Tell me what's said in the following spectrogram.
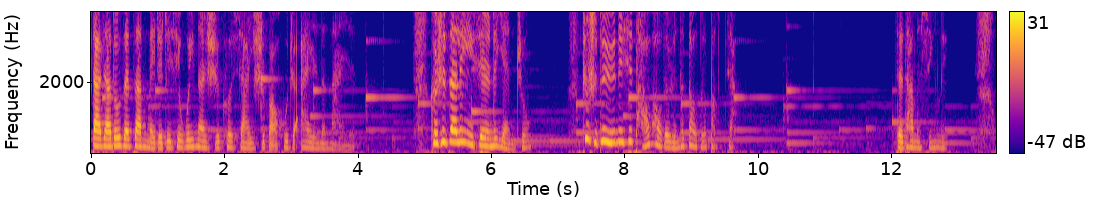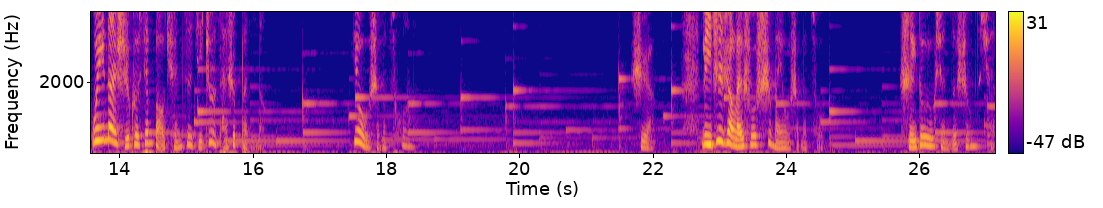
大家都在赞美着这些危难时刻下意识保护着爱人的男人，可是，在另一些人的眼中，这是对于那些逃跑的人的道德绑架。在他们心里，危难时刻先保全自己，这才是本能，又有什么错呢？是啊。理智上来说是没有什么错，谁都有选择生的权利。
